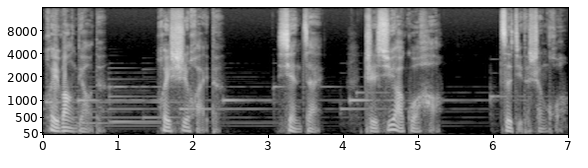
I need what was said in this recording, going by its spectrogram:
会忘掉的，会释怀的。现在，只需要过好自己的生活。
